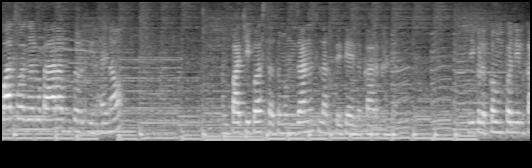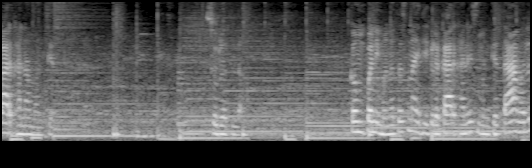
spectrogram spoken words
पाच वाजा लोक आराम करतील है ना हो? आणि पाच एक वाजता तर मग जाणंच लागते त्याला कारखान्यात. इकडं कंपनीला कारखाना म्हणतात. सुरतला. कंपनी म्हणतच नाही तिकडे कारखानेच म्हणते तर आम्हाला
